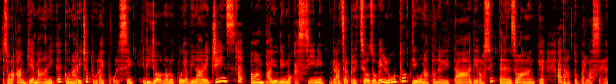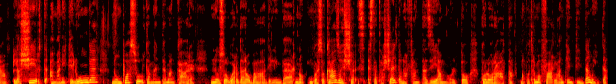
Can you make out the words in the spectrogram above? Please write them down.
sono ampie maniche con arricciatura ai polsi. E di giorno lo puoi abbinare ai jeans o a un paio di mocassini, grazie al prezioso velluto di una tonalità di rosso intenso anche adatto per la sera. La shirt a maniche lunghe non può assolutamente mancare nel nostro guardaroba roba dell'inverno. In questo caso è, è, stata scelta una fantasia molto colorata, ma potremmo farla anche in tinta unita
